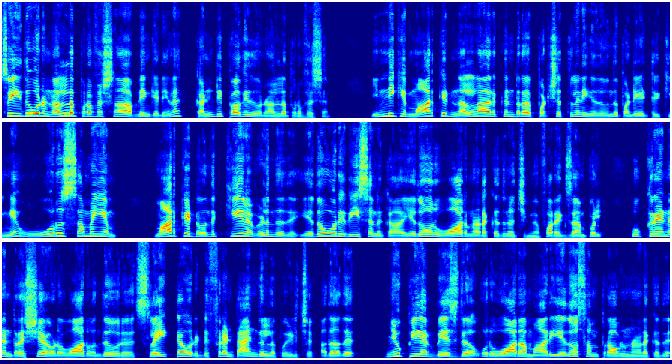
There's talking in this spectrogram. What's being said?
ஸோ இது ஒரு நல்ல ப்ரொஃபஷனா அப்படின்னு கேட்டிங்கன்னா கண்டிப்பாக இது ஒரு நல்ல ப்ரொஃபஷன் இன்றைக்கி மார்க்கெட் நல்லா இருக்குன்ற பட்சத்தில் நீங்கள் இது வந்து பண்ணிகிட்டு இருக்கீங்க. ஒரு சமயம் மார்க்கெட் வந்து கீழே விழுந்தது. ஏதோ ஒரு ரீசனுக்கா ஏதோ ஒரு வார் நடக்குதுன்னு வச்சுங்க ஃபார் எக்ஸாம்பிள் உக்ரைன் அண்ட் ரஷ்யாவோட வார் வந்து ஒரு ஸ்லைட்டாக ஒரு டிஃப்ரெண்ட் ஆங்கிளில் போயிடுச்சு. அதாவது நியூக்ளியர் பேஸ்டு ஒரு வாராக மாறி ஏதோ சம் ப்ராப்ளம் நடக்குது.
